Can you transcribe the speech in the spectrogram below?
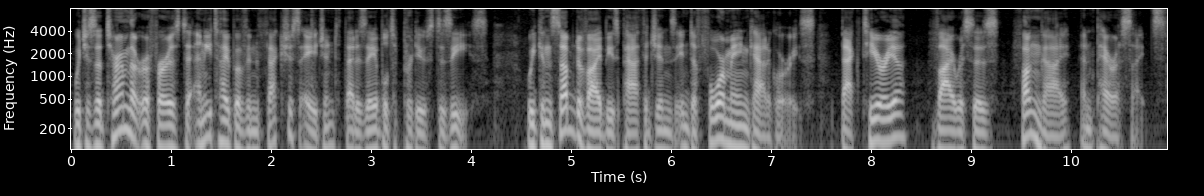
which is a term that refers to any type of infectious agent that is able to produce disease. We can subdivide these pathogens into four main categories bacteria, viruses, fungi, and parasites.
